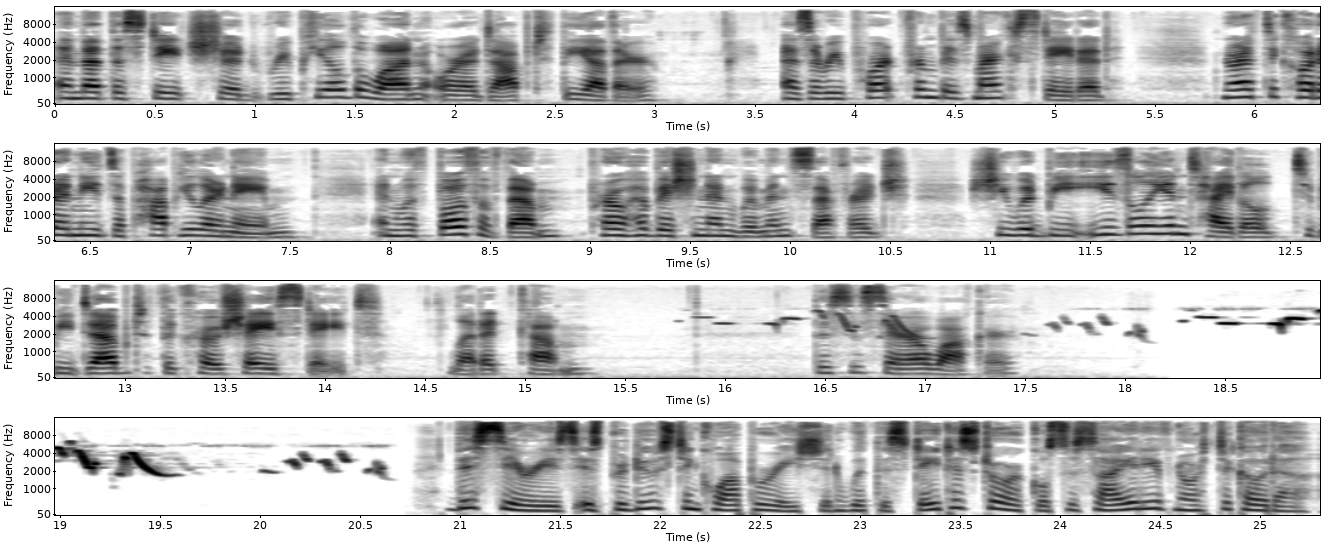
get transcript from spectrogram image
and that the state should repeal the one or adopt the other. As a report from Bismarck stated, North Dakota needs a popular name, and with both of them, prohibition and women's suffrage, she would be easily entitled to be dubbed the crochet state. Let it come. This is Sarah Walker. This series is produced in cooperation with the State Historical Society of North Dakota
